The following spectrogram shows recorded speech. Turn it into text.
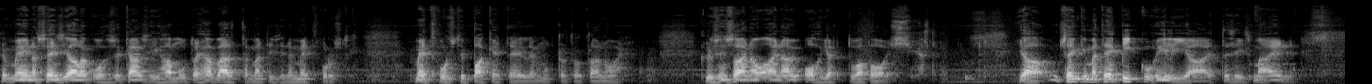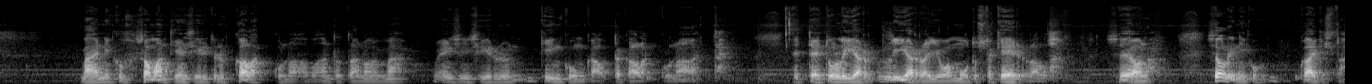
Se meinasi ensi alkuun, se käy ihan muuta ihan välttämättä sinne Metwurstiin metwurstipaketeille, mutta tota noin, kyllä sen sain aina ohjattua pois sieltä. Ja senkin mä tein pikkuhiljaa, että siis mä en, mä en niin saman tien siirtynyt kalkkunaan, vaan tota noin, mä ensin siirryin kinkun kautta kalkkunaan, että ettei tule liian, liian rajua muutosta kerralla. Se, on, se oli niin kuin kaikista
